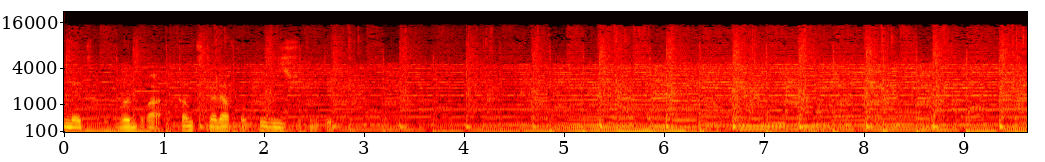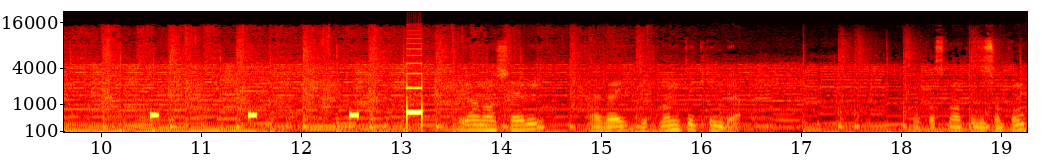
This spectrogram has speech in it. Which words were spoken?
Mettre votre bras comme tout à l'heure pour plus de difficultés. Et on enchaîne avec des Monte Climber. Donc on se met en position pompe.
